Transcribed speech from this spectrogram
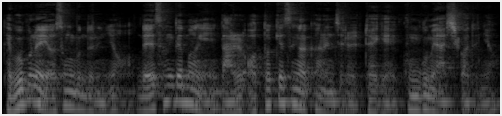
대부분의 여성분들은요 내 상대방이 나를 어떻게 생각하는지를 되게 궁금해 하시거든요.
